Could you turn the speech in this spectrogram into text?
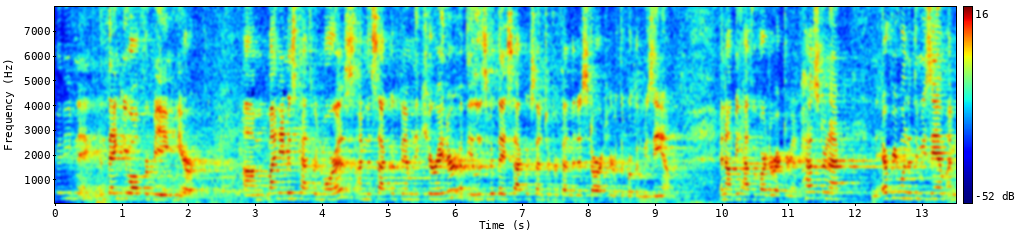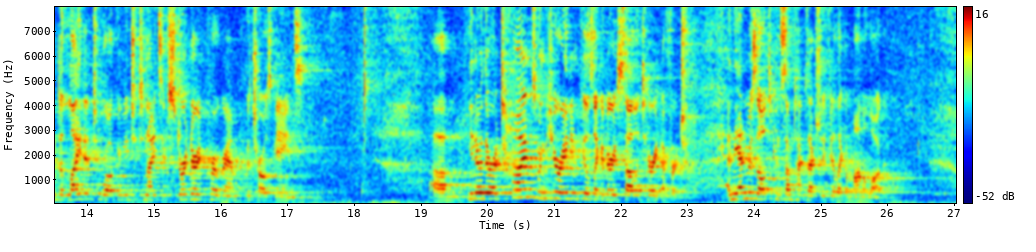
Good evening, and thank you all for being here. Um, my name is Catherine Morris. I'm the Sackler Family Curator of the Elizabeth A. Sackler Center for Feminist Art here at the Brooklyn Museum. And on behalf of our director, Anne Pasternak, and everyone at the museum, I'm delighted to welcome you to tonight's extraordinary program with Charles Gaines. Um, you know, there are times when curating feels like a very solitary effort, and the end result can sometimes actually feel like a monologue.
